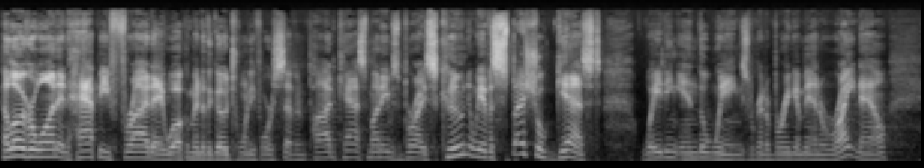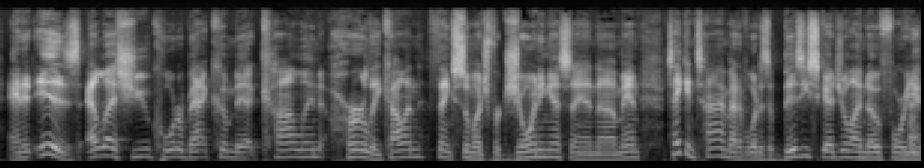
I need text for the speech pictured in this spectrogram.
Hello, everyone, and happy Friday. Welcome into the Geaux 24 7 podcast. My name is Bryce Koon, and we have a special guest waiting in the wings. We're going to bring him in right now, and it is LSU quarterback commit Colin Hurley. Colin, thanks so much for joining us, and uh, man, taking time out of what is a busy schedule, I know for you,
